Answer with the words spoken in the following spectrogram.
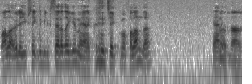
Valla öyle yüksek bir bilgisayara da girme yani kredi çekme falan da. Yani Evet abi.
